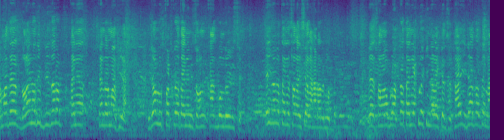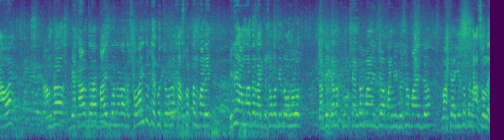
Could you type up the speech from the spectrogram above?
আমাদের ধলাই নদী ব্রিজেরও তাই না টেন্ডার মাফিয়া। এটাও লুটপাট করে তাই না নিচ্ছে কাজ বন্ধ হয়ে গেছে। এইভাবে তাই চালাইছে এলাকাটার মধ্যে। সামা ব্লকটা তাই না কিনে রাখতেছে। তাই এটা যাতে না হয় আমরা বেকার যারা ভাই বোনেরা সবাই যদি একত্রিতভাবে কাজ করতাম পারি। এটাই আমাদের রাজ্য সভাপতিকে অনুরোধ। যাতে এখানে কোনো টেন্ডার বাণিজ্য বা নির্বাচন বাণিজ্য মাফিয়া কিছু না চলে।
